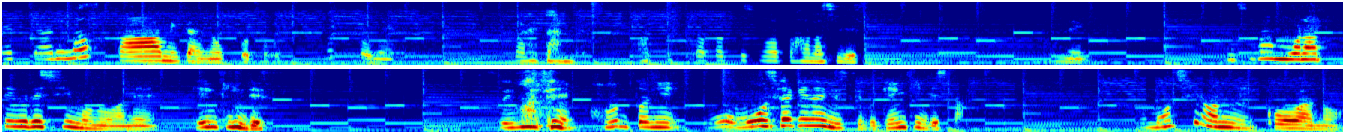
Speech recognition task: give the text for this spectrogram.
めてありますか？みたいなことをちょっとね、聞かれたんです。熱く語ってしまった話です。ね、一番もらって嬉しいものはね、現金です。すいません。本当に。もう申し訳ないんですけど、現金でした。もちろん、こう、あの、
